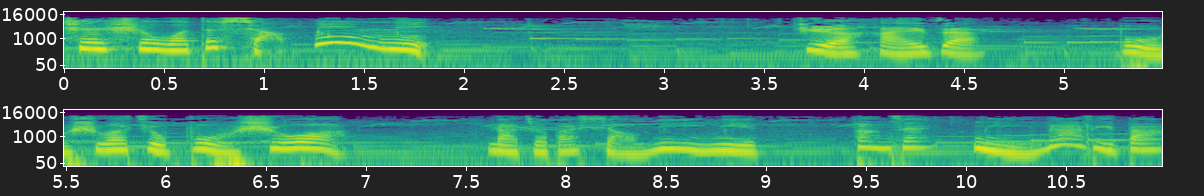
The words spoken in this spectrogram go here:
这是我的小秘密。”这孩子不说就不说，那就把小秘密放在你那里吧。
